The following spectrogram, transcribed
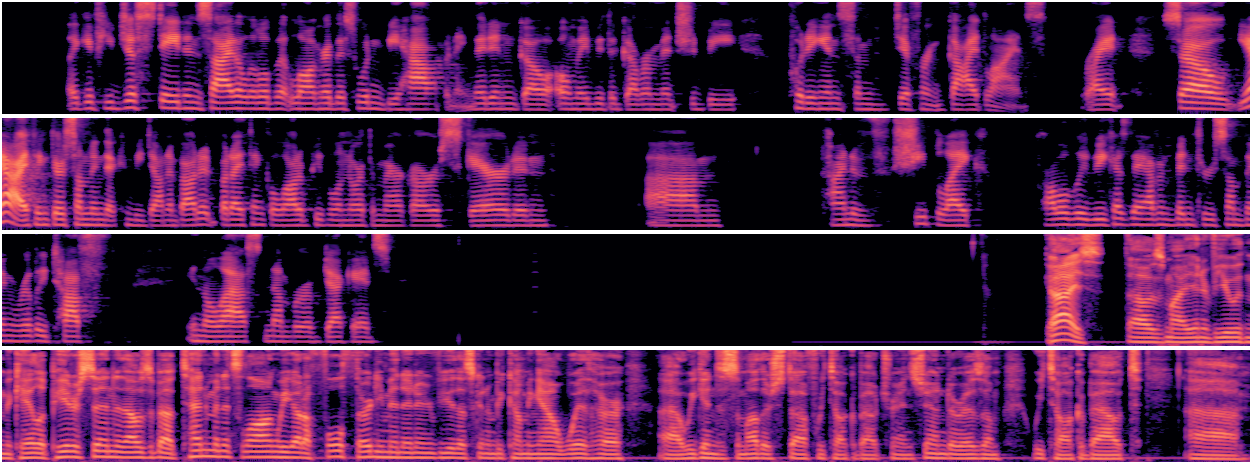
Like if you just stayed inside a little bit longer, this wouldn't be happening. They didn't go, oh, maybe the government should be putting in some different guidelines, right? So yeah, I think there's something that can be done about it. But I think a lot of people in North America are scared and um, kind of sheep-like, probably because they haven't been through something really tough in the last number of decades. Guys, that was my interview with Mikhaila Peterson. That was about 10 minutes long. We got a full 30 minute interview that's going to be coming out with her. Uh, we get into some other stuff. We talk about transgenderism. We talk about uh,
